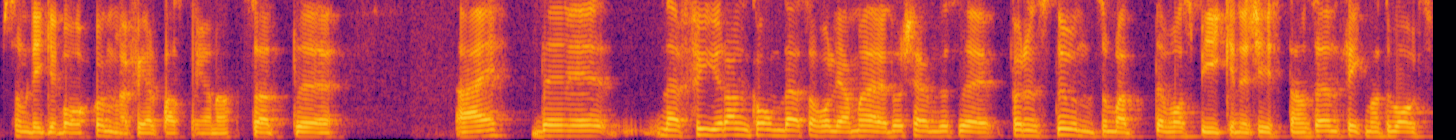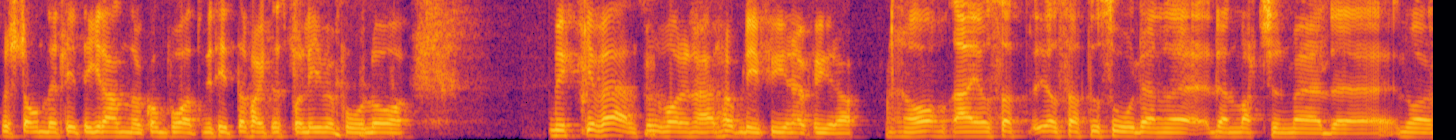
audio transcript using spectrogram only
som ligger bakom de här felpassningarna. Så att eh, Nej, det, när fyran kom där så håller jag med dig. Då kändes det för en stund som att det var spiken i kistan. Sen fick man tillbaka förståndet lite grann och kom på att vi tittar faktiskt på Liverpool. Och mycket väl så var det nära att bli 4-4. Ja, nej, jag, satt, jag satt och såg den, den matchen med eh, några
